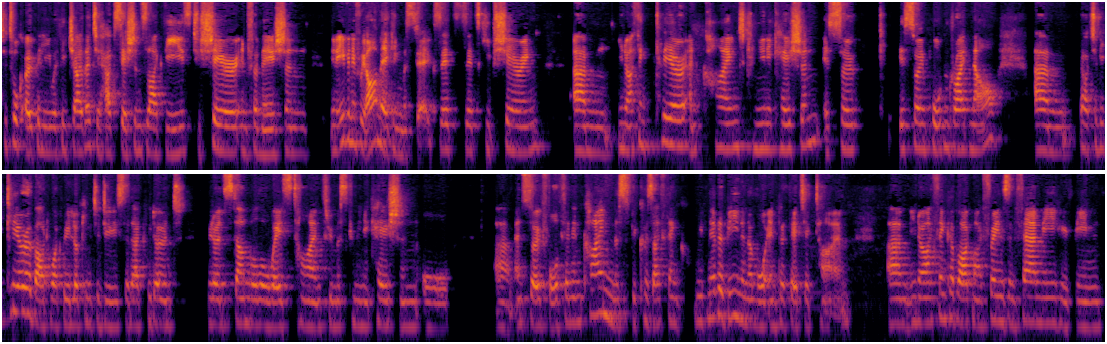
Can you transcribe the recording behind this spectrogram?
to talk openly with each other, to have sessions like these, to share information. You know, even if we are making mistakes, let's let's keep sharing. Um, you know, I think clear and kind communication is so is so important right now. Um, to be clear about what we're looking to do, so that we don't we don't stumble or waste time through miscommunication or um, and so forth. And in kindness, because I think we've never been in a more empathetic time. Um, you know, I think about my friends and family who've been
